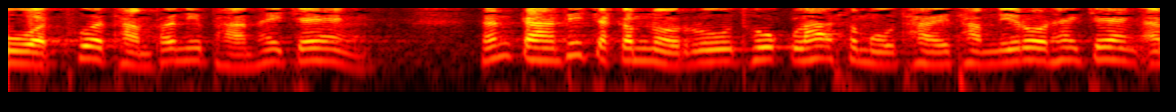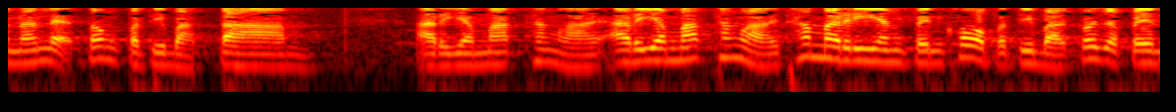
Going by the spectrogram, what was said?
บวชเพื่อทำพระนิพพานให้แจ้งนั้นการที่จะกำหนดรู้ทุกข์ละสมุทัยทำนิโรธให้แจ้ง อันนั้นแหละต้องปฏิบัติตามอริยมรรคทั้งหลาย อริยมรรคทั้งหลาย ถ้ามาเรียงเป็นข้อปฏิบัติก็จะเป็น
